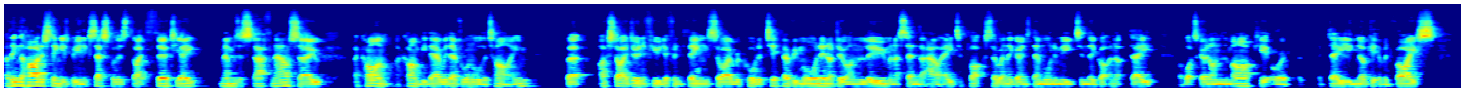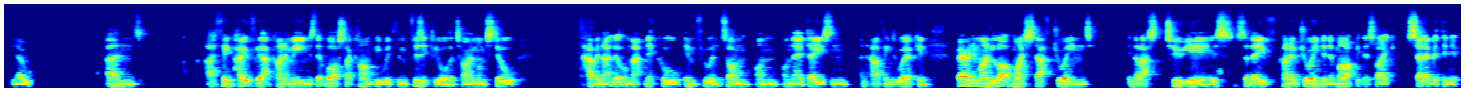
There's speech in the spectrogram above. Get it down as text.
I think the hardest thing is being accessible. There's like 38 members of staff now, so I can't I can't be there with everyone all the time. But I've started doing a few different things. So I record a tip every morning. I do it on Loom and I send that out at eight o'clock. So when they go into their morning meeting, they've got an update of what's going on in the market or a, a daily nugget of advice. You know, and I think hopefully that kind of means that whilst I can't be with them physically all the time, I'm still having that little Matt Nicol influence on on on their days and and how things are working. Bearing in mind, a lot of my staff joined in the last two years, so they've kind of joined in a market that's like sell everything.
